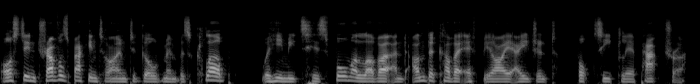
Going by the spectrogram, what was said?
Austin travels back in time to Goldmember's club, where he meets his former lover and undercover FBI agent, Foxy Cleopatra.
